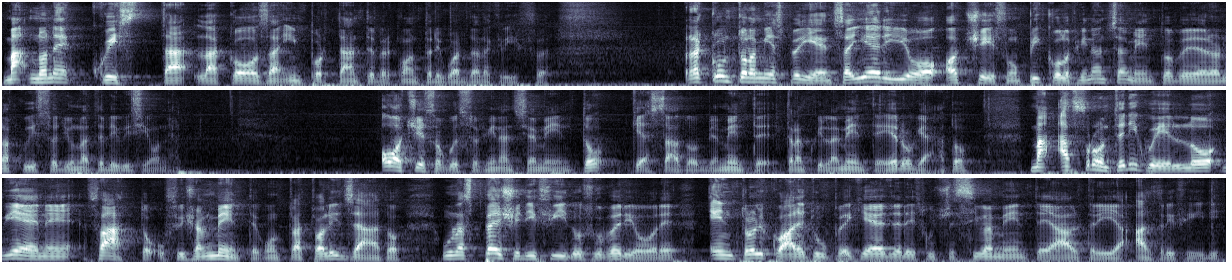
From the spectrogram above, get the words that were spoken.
Ma non è questa la cosa importante per quanto riguarda la CRIF. Racconto la mia esperienza. Ieri io ho acceso un piccolo finanziamento per l'acquisto di una televisione. Ho acceso questo finanziamento, che è stato ovviamente tranquillamente erogato, ma a fronte di quello viene fatto ufficialmente, contrattualizzato, una specie di fido superiore entro il quale tu puoi chiedere successivamente altri, altri fidi.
